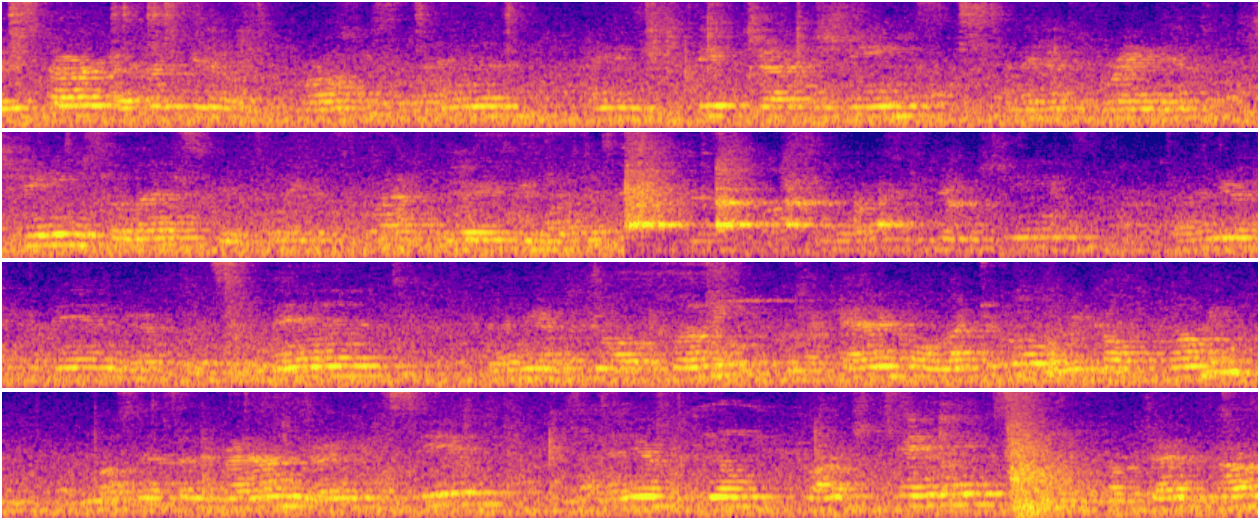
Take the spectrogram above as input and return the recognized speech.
So you start by first getting rocks and land, and these big giant machines, and they have to grade, to change the landscape to make it flat the way we want it. Big machines, and then you have to come in and you have to put cement, and then you have to do all the plumbing, the mechanical, electrical, what we call plumbing. Most of that's underground, you don't even see it. And then you have to build large tanks of giant power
